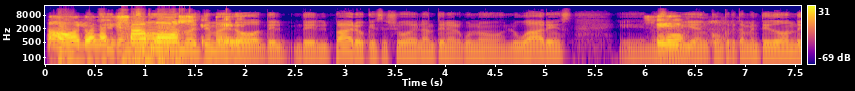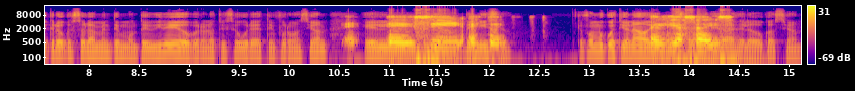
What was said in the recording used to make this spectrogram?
No, lo analizamos. Sí, hablando del tema de lo, del, del paro que se llevó adelante en algunos lugares. Eh, no sí. sé bien concretamente dónde, creo que solamente en Montevideo, pero no estoy segura de esta información. El eh, sí, de este, que fue muy cuestionado el día 6 de la educación.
